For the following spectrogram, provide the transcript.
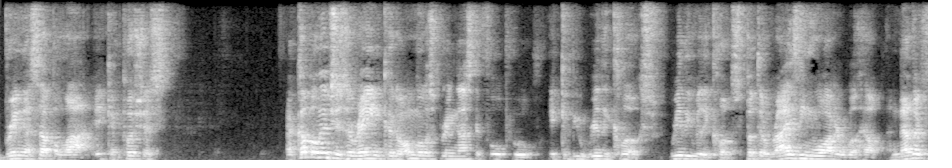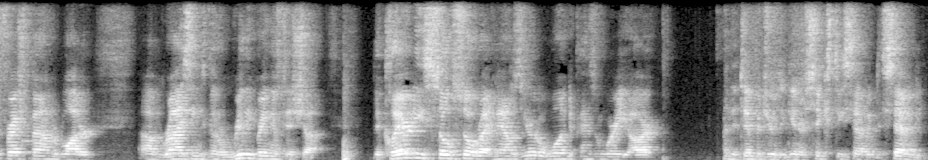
bring us up a lot. It can push us. A couple inches of rain could almost bring us to full pool. It could be really close, really, really close. But the rising water will help. Another fresh bound of water um, rising is going to really bring a fish up. The clarity is so-so right now, 0 to 1, depends on where you are. And the temperatures, again, are 67 to 70.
